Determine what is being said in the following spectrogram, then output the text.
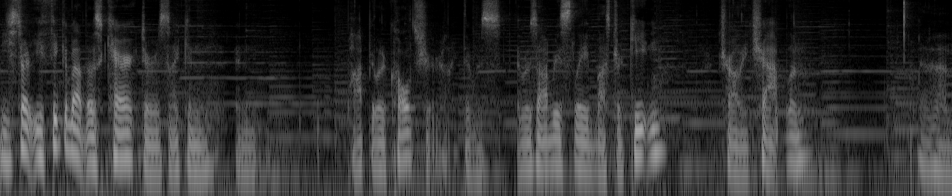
you start you think about those characters like in, in popular culture. Like there was there was obviously Buster Keaton, Charlie Chaplin. Um,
